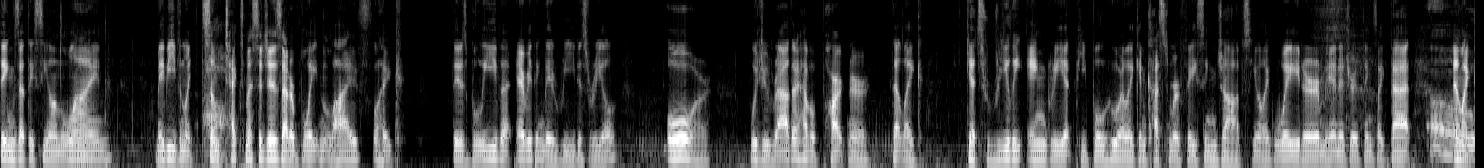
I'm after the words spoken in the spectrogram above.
things that they see online, maybe even like some text messages that are blatant lies, like they just believe that everything they read is real, or would you rather have a partner that like gets really angry at people who are like in customer facing jobs, you know, like waiter, manager, things like that. And Oh. like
